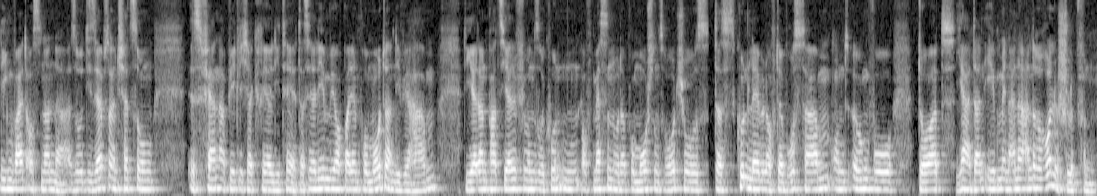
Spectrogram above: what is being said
liegen weit auseinander. Also die Selbsteinschätzung ist fernab jeglicher Realität. Das erleben wir auch bei den Promotern, die wir haben, die ja dann partiell für unsere Kunden auf Messen oder Promotions, Roadshows das Kundenlabel auf der Brust haben und irgendwo dort ja dann eben in eine andere Rolle schlüpfen.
